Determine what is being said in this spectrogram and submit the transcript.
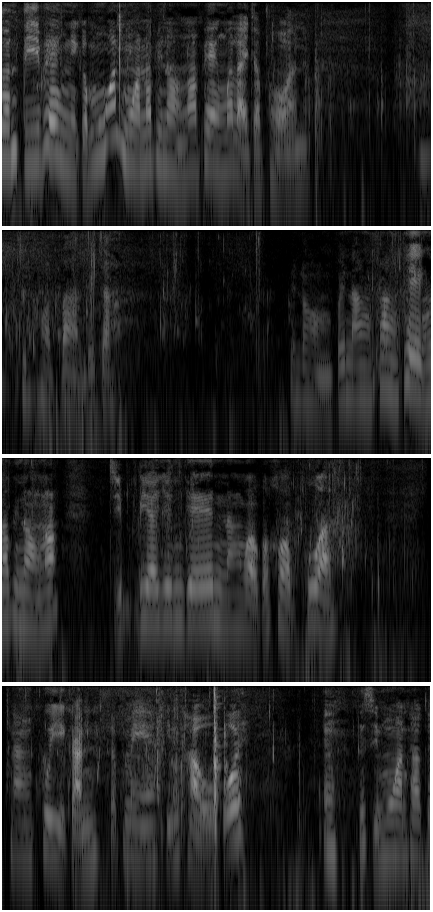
ดนตรีเพลงนี่ก็ม้วนม้วนนะพี่น้องเนาะเพลงเมื่อไหร่จะพอเนี่ยขึ้นหอดบ้านด้วยจ้ะไปลองไปนั่งฟังเพลงเนาะพี่น้องเนาะจิบเบียร์เย็นๆนางบอกก็ขอบคั่วนั่งคุยกันกับแม่กินเข่าโอ้ยอือคือสีม่วนค่ะ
